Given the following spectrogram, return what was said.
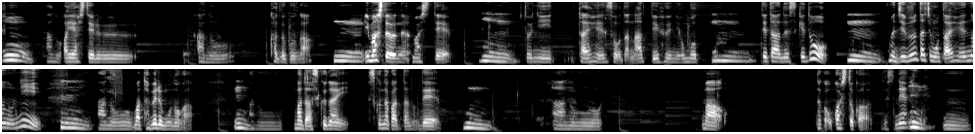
うん。あのあやしてるあの家族がうん。いましたよねい。ましてうん。本当に大変そうだなっていうふうに思っうん。てたんですけど、うん。まあ、自分たちも大変なのにうん。あの、まあ、食べるものがうんあ。のまだ少ない少なかったのでうん。あのまあなんかお菓子とかですね、うん。うん、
